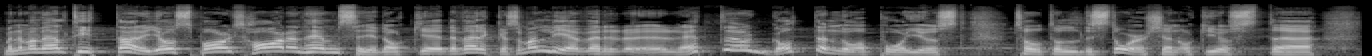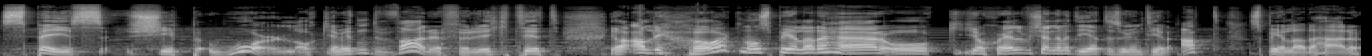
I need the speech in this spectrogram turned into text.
Men när man väl tittar, Joe Sparks har en hemsida och eh, det verkar som han lever eh, rätt eh, gott ändå på just Total Distortion och just eh, Spaceship Warlock. Jag vet inte varför riktigt. Jag har aldrig hört någon spela det här och jag själv känner mig inte jättesugen till att spela det här.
